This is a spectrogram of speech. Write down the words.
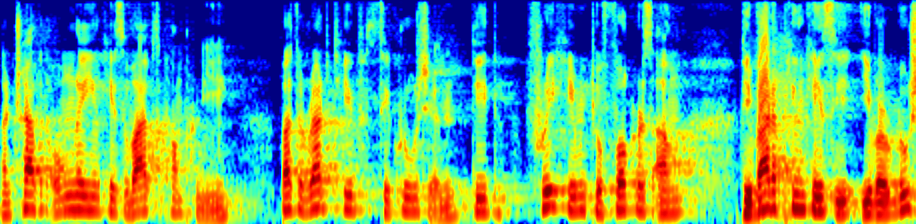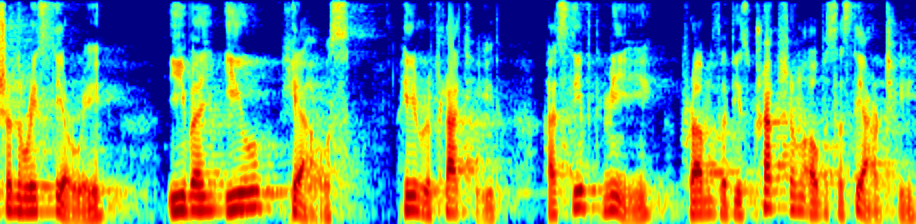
and traveled only in his wife's company. But the relative seclusion did free him to focus on developing his evolutionary theory. Even ill health, he reflected, has saved me from the distraction of society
